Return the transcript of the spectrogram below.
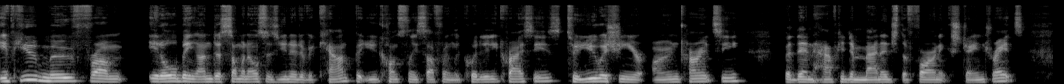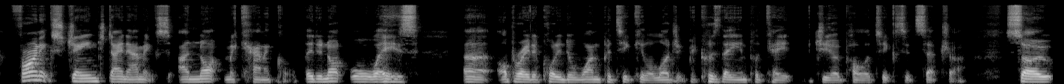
if you move from it all being under someone else's unit of account, but you constantly suffering liquidity crises, to you issuing your own currency, but then having to manage the foreign exchange rates, foreign exchange dynamics are not mechanical. They do not always uh, operate according to one particular logic because they implicate geopolitics, etc. So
